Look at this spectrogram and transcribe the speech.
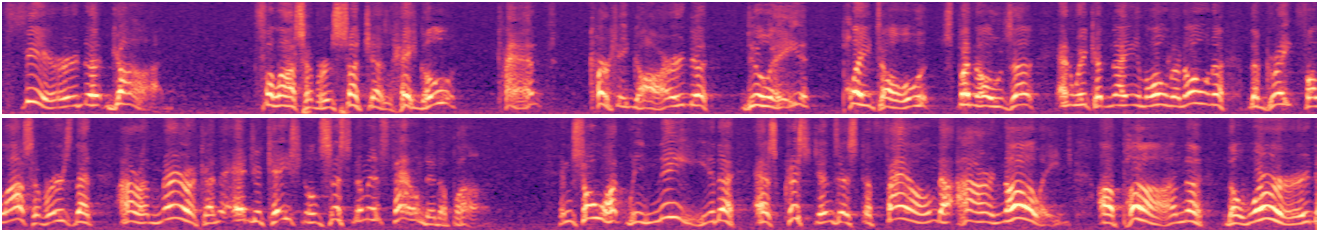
feared God. Philosophers such as Hegel, Kant, Kierkegaard, Dewey, Plato, Spinoza, and we could name on and on uh, the great philosophers that our American educational system is founded upon. And so what we need uh, as Christians is to found our knowledge upon the Word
